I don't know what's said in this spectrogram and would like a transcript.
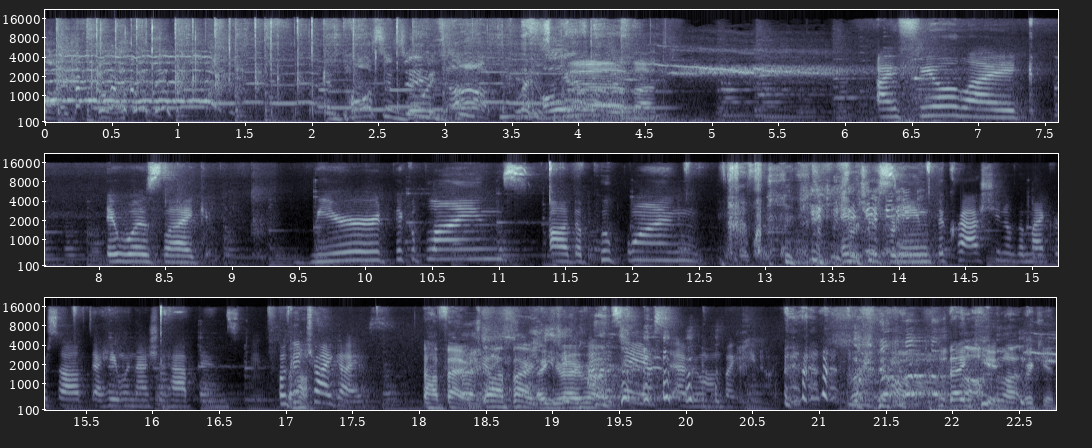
my God. Impulsive boys up. Let's go. Yeah, man. I feel like it was like weird pickup lines. Uh, the poop one, interesting. The crashing of the Microsoft, I hate when that shit happens. But good try, guys. Ah, thanks. Thank you very much. I would say yes to everyone, but you know. Thank you. Wicked.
